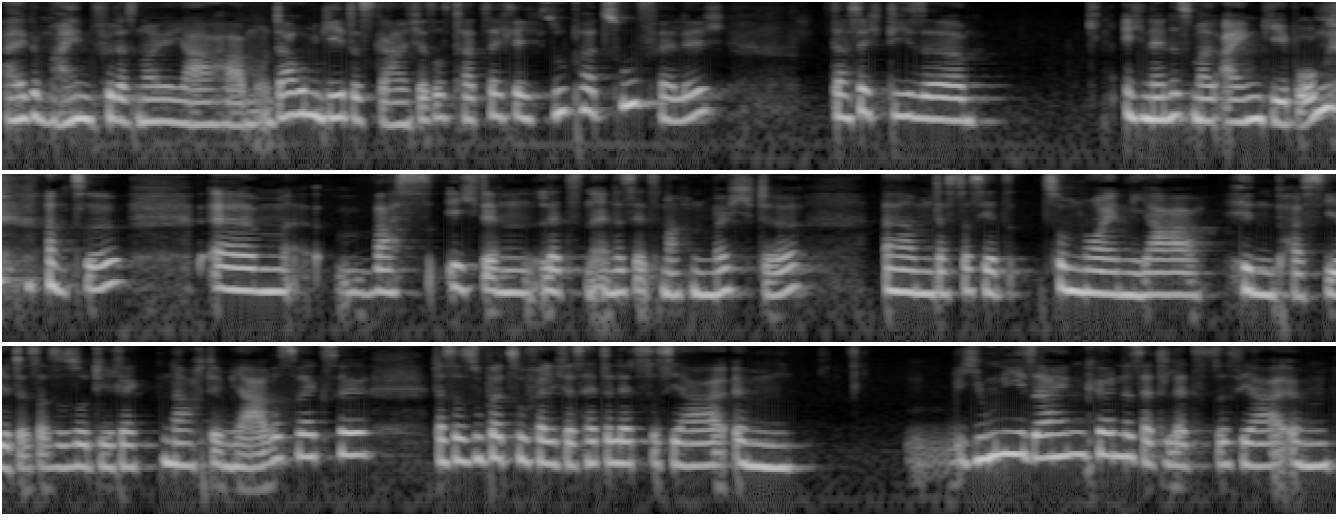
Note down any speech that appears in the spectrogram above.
allgemein für das neue Jahr haben. Und darum geht es gar nicht. Es ist tatsächlich super zufällig, dass ich diese, ich nenne es mal Eingebung hatte, ähm, was ich denn letzten Endes jetzt machen möchte ähm, dass das jetzt zum neuen Jahr hin passiert ist, also so direkt nach dem Jahreswechsel. Das ist super zufällig. Das hätte letztes Jahr im Juni sein können, das hätte letztes Jahr im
